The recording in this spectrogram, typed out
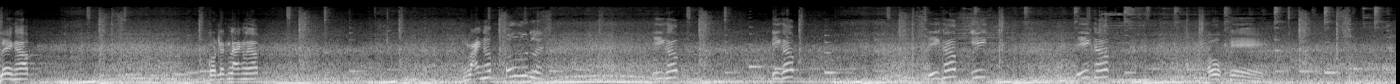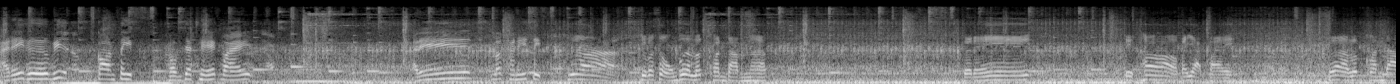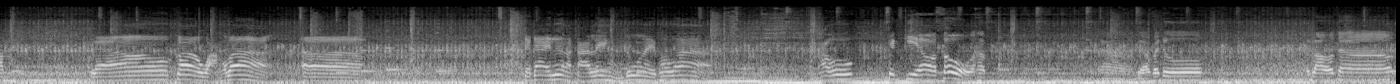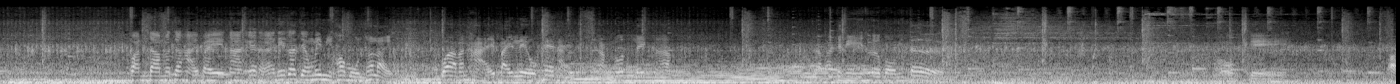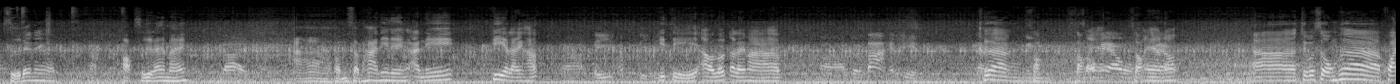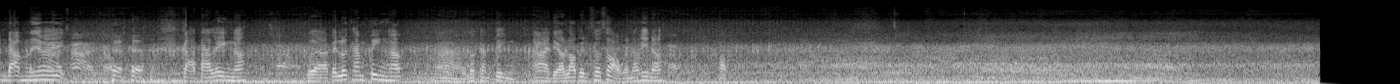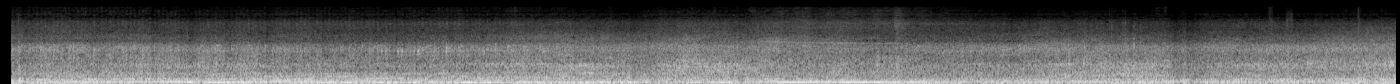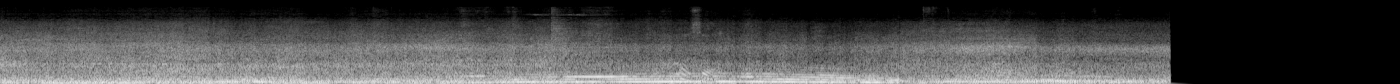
เร่งครับ กดแรงๆเลยครับแรงครับปื้นเลย อีกครับ อีกครับ อีกครับ อีก อีกครับ โอเค อันนี้คือพี่ก่อนติดผมจะเช็คไว้ อันนี้รถคันนี้ติดเพื่อจุดประสงค์เพื่อลดควันดำนะครับ ตัวนี้ติดท่อประหยัดไป เพื่อลดควันดำ แล้วก็หวังว่าจะได้เรื่องอัตราเร่งด้วย เพราะว่าเขาเป็นเกียร์ออโต้ครับเดี๋ยวไปดู เราจะควันดำมันจะหายไปนานแค่ไหนอันนี้ก็ยังไม่มีข้อมูลเท่าไหร่ ว่ามันหายไปเร็วแค่ไหนกับรถเล็กนะครับ แล้วก็จะมีเทอร์โมมิเตอร์ โอเค ออกสื่อได้ไหมครับ ออกสื่อได้ไหมได้ ผมสัมภาษณ์นิดนึงอันนี้พี่อะไรครับอ่าตีครับตีพี่ตีเอารถอะไรมาครับ โตโยต้าเอสเอเครื่องสองสองแอลสองแอลเนาะอ่าจุดประสงค์เพื่อควันดำเลยใช่ไหมพี่ ใช่ครับ กาตาเร่งเนาะใช่เผื่อเป็นรถแคมปิ้งครับอ่ารถแคมปิ้งอ่าเดี๋ยวเราเป็นทดสอบกันนะพี่เนาะ ครับ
